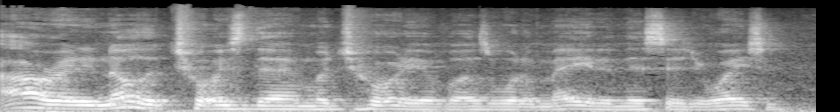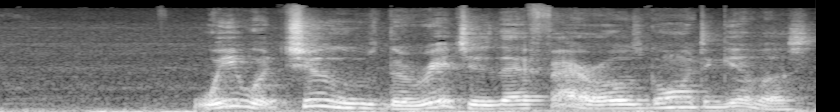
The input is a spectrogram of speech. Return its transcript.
I already know the choice that majority of us would have made in this situation. We would choose the riches that Pharaoh is going to give us.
